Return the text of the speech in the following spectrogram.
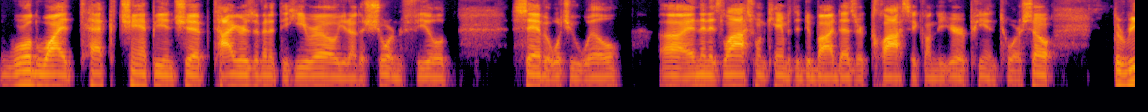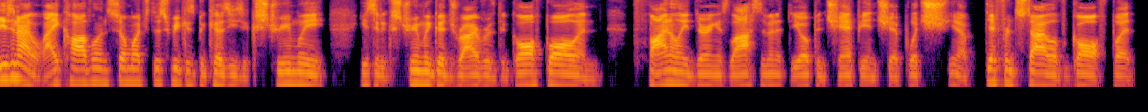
Worldwide Tech Championship, Tigers event at the Hero. You know the shortened field. Say of it what you will. Uh, and then his last one came at the Dubai Desert Classic on the European Tour. So the reason I like Hovland so much this week is because he's extremely he's an extremely good driver of the golf ball and finally during his last event at the Open Championship, which, you know, different style of golf, but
